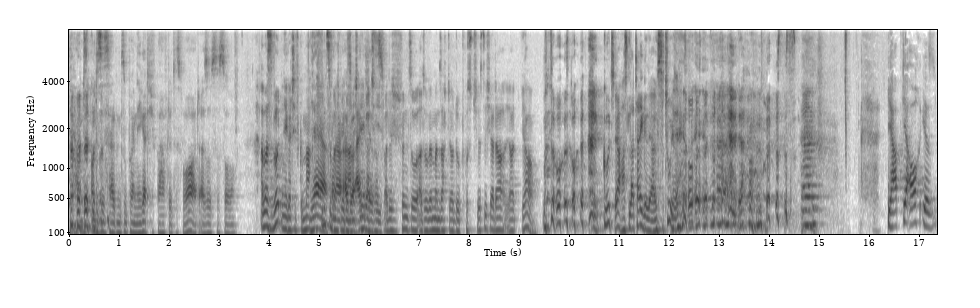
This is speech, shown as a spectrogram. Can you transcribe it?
Ja, und, und es ist halt ein super negativ behaftetes Wort. Also es ist so. Aber es wird negativ gemacht. Ja, ich ja, finde zum genau. Beispiel Also gar nicht negativ. Also ich finde so, also wenn man sagt, ja, du prostituierst dich ja da, ja, ja. So, so. Gut, ja, hast Latein gelernt, das tue ich. So. Ihr habt ja auch, ihr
